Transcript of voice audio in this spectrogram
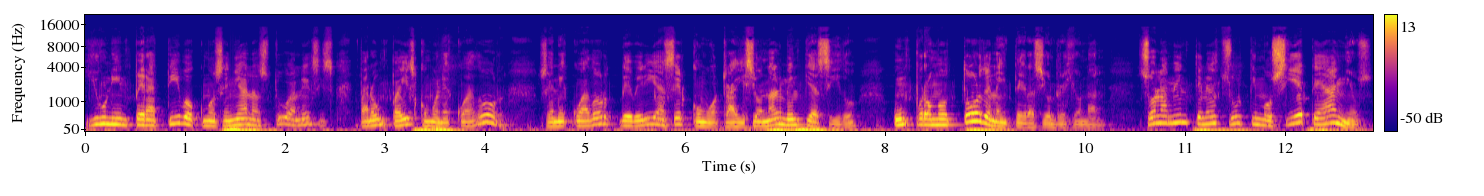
y un imperativo, como señalas tú, Alexis, para un país como el Ecuador. O sea, el Ecuador debería ser, como tradicionalmente ha sido, un promotor de la integración regional. Solamente en estos últimos siete años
